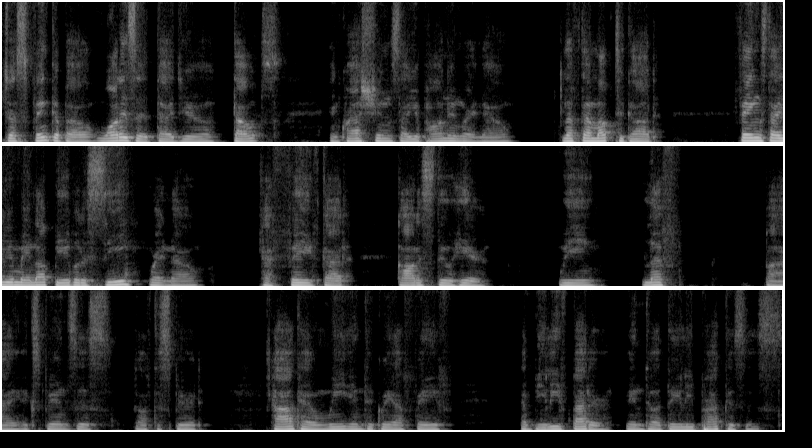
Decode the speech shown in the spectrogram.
just think about what is it that your doubts and questions that you're pondering right now, lift them up to God. Things that you may not be able to see right now, have faith that God is still here. We live by experiences of the Spirit. How can we integrate our faith and believe better into our daily practices,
